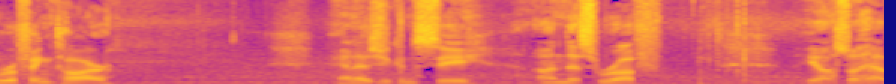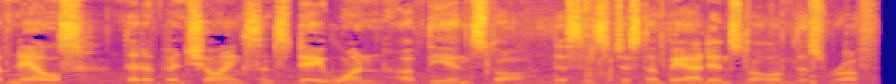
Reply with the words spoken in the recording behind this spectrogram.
roofing tar. And as you can see on this roof, you also have nails that have been showing since day one of the install. This is just a bad install of this roof.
